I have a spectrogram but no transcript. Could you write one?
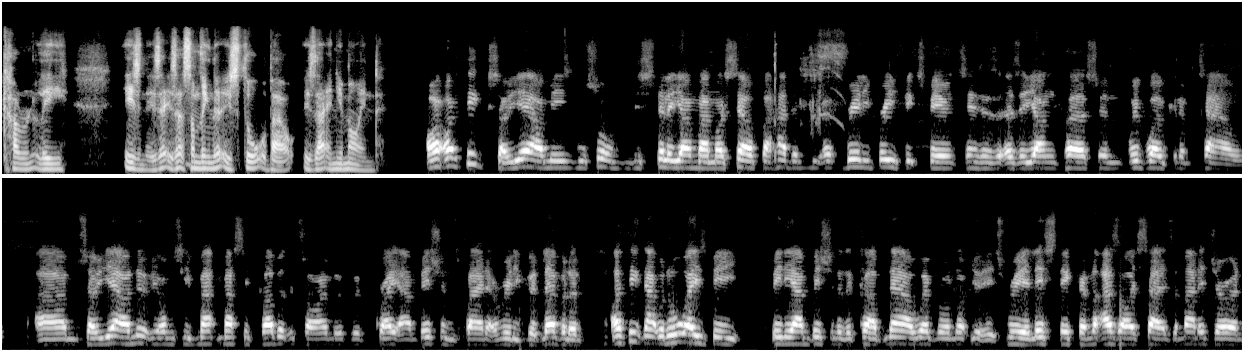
currently isn't. Is that is that something that is thought about? Is that in your mind? Think so. Yeah, I mean, sort of still a young man myself, but had a, a really brief experiences as, as, a young person with Wokingham Town. Um, so yeah, I knew obviously ma- massive club at the time with, with great ambitions, playing at a really good level, and I think that would always be be the ambition of the club now, whether or not it's realistic. And as I say, as a manager and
